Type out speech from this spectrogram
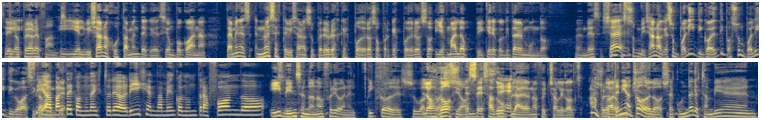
Sí, los peores fans. Y, y el villano, justamente, que decía un poco Ana, también es, no es este villano de superhéroes que es poderoso porque es poderoso y es malo y quiere conquistar el mundo. ¿Entendés? Ya es un villano que es un político. El tipo es un político, Sí, básicamente. aparte con una historia de origen, también con un trasfondo. Y Vincent D'Onofrio en el pico de su Los dos, actuación. ese- esa Sí. dupla de Onofre y Charlie Cox. No, pero tenía muchísimo. todo, los secundarios también.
